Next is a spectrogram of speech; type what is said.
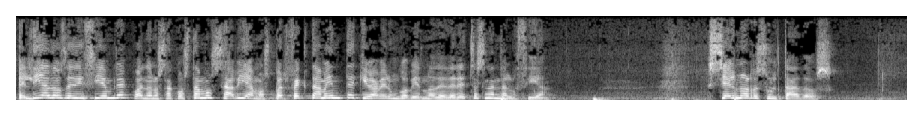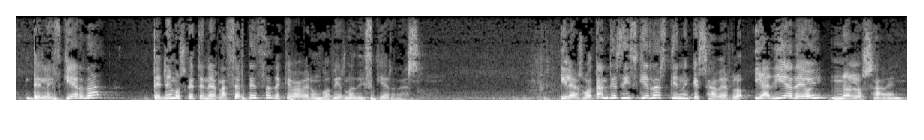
El día 2 de diciembre, cuando nos acostamos, sabíamos perfectamente que iba a haber un gobierno de derechas en Andalucía. Si hay unos resultados de la izquierda, tenemos que tener la certeza de que va a haber un gobierno de izquierdas. Y las votantes de izquierdas tienen que saberlo. Y a día de hoy no lo saben.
